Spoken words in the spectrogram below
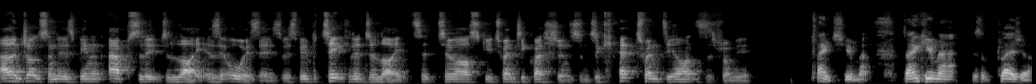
Alan Johnson, it has been an absolute delight, as it always is. It's been a particular delight to, to ask you 20 questions and to get 20 answers from you. Thanks you, Matt. Thank you, Matt. It's a pleasure.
